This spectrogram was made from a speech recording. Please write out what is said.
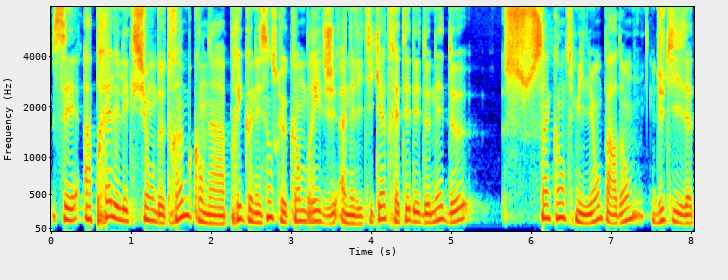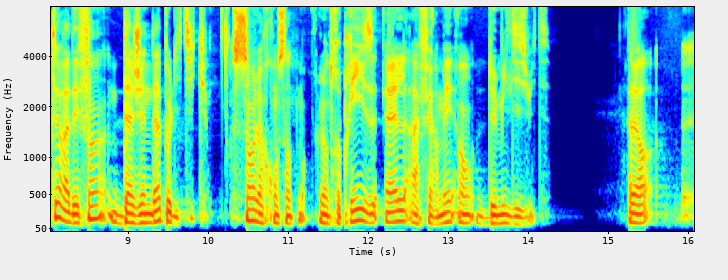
C'est après l'élection de Trump qu'on a pris connaissance que Cambridge Analytica traitait des données de 50 millions d'utilisateurs à des fins d'agenda politique, sans leur consentement. L'entreprise, elle, a fermé en 2018. Alors, euh,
